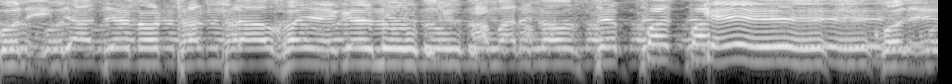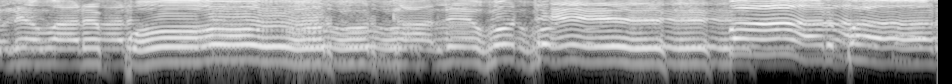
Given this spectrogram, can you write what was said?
কলিজা যেন ঠান্ডা হয়ে গেল। আমার গাঁওসে পাককে কোলে নেওয়ার পর কালে হোটে বার বার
